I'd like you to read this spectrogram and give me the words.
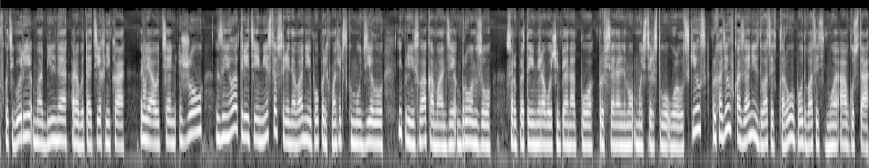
в категории «Мобильная робототехника». Ляо Тянь Жоу заняла третье место в соревновании по парикмахерскому делу и принесла команде бронзу. 45-й мировой чемпионат по профессиональному мастерству World Skills проходил в Казани с 22 по 27 августа.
